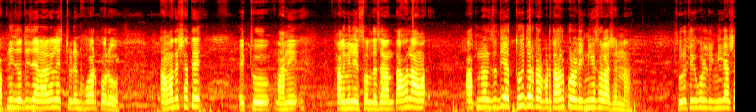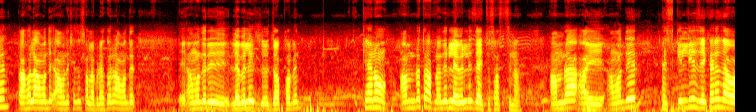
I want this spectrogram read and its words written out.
আপনি যদি জেনারেল স্টুডেন্ট হওয়ার পরও আমাদের সাথে একটু মানে তাল মিলিয়ে চলতে চান, তাহলে আমার আপনার যদি এতই দরকার পড়ে, তাহলে পলিটেকনিকে চলে আসেন না। শুরু থেকে পলিটেকনিক আসেন, তাহলে আমাদের আমাদের সাথে চলাফেরা করেন, আমাদের আমাদের লেভেলে জব পাবেন। কেন? আমরা তো আপনাদের লেভেলে যাইতে চাচ্ছি না। আমরা আমাদের স্কিল দিয়ে যেখানে যাওয়া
